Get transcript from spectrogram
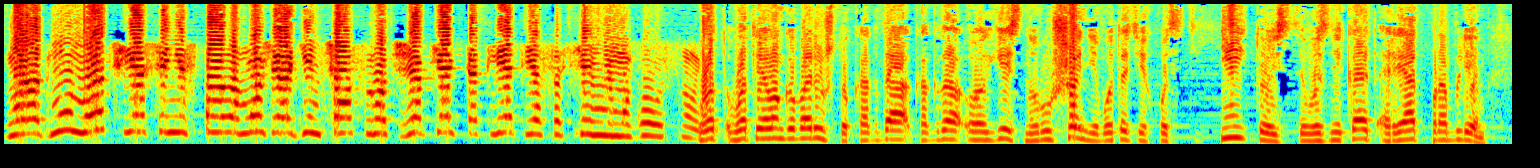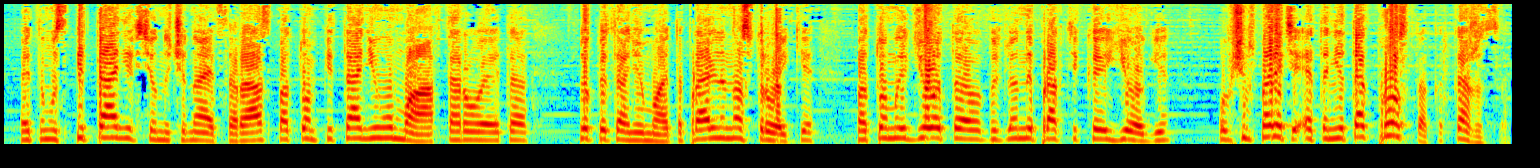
Ни одну ночь я еще не спала, может, один час ночь. Уже пять так лет я совсем не могу уснуть. Вот, вот я вам говорю, что когда, когда э, есть нарушение вот этих вот стихий, то есть возникает ряд проблем. Поэтому с питания все начинается раз, потом питание ума, второе это что питание ума, это правильные настройки, потом идет э, определенная практика йоги. В общем, смотрите, это не так просто, как кажется.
